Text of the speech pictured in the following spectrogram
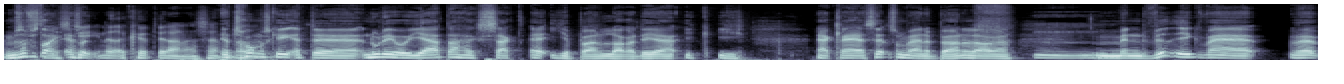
Jamen så forstår jeg Måske ikke. Altså, ned og købte et andet sammen. jeg tror måske, at øh, nu er det jo jer, der har sagt, at I er børnelokker. Det er, I, I erklærer jer selv som værende børnelokker. Mm. Men ved ikke, hvad, hvad,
